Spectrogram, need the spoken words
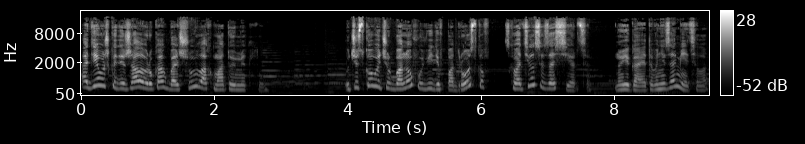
а девушка держала в руках большую лохматую метлу. Участковый Чурбанов, увидев подростков, схватился за сердце, но яга этого не заметила.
